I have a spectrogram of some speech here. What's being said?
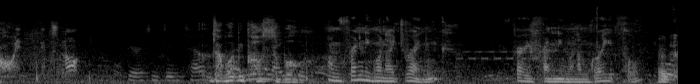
Oh, it, it's not... Security details That won't be possible. I'm friendly when I drink. Very friendly when I'm grateful. Okay.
